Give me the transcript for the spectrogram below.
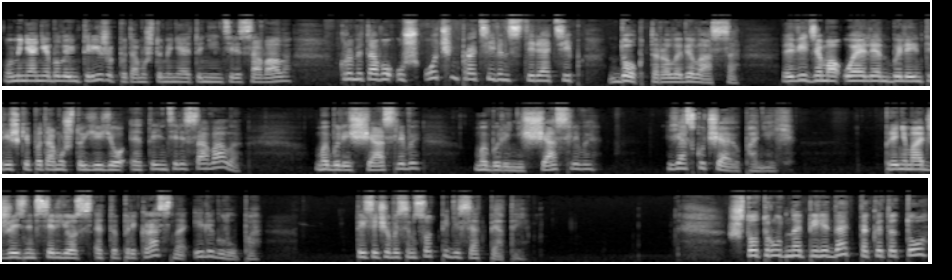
У меня не было интрижек, потому что меня это не интересовало. Кроме того, уж очень противен стереотип доктора Лавеласа. Видимо, у Элен были интрижки, потому что ее это интересовало. Мы были счастливы, мы были несчастливы. Я скучаю по ней. Принимать жизнь всерьез — это прекрасно или глупо? 1855 что трудно передать, так это то,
